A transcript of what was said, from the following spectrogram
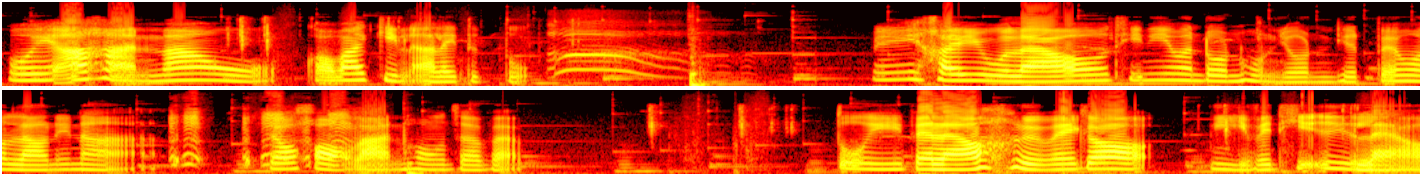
เฮ้ยอาหารเน่าก็ว่ากลิ่นอะไรตุกๆไม่มีใครอยู่แล้วที่นี่มันโดนหุ่นยนต์ยึดไปหมดแล้วนี่นาเจ้าของร้านคงจะแบบ ตุยไปแล้วหรือไม่ก็หนีไปที่อื่นแล้ว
